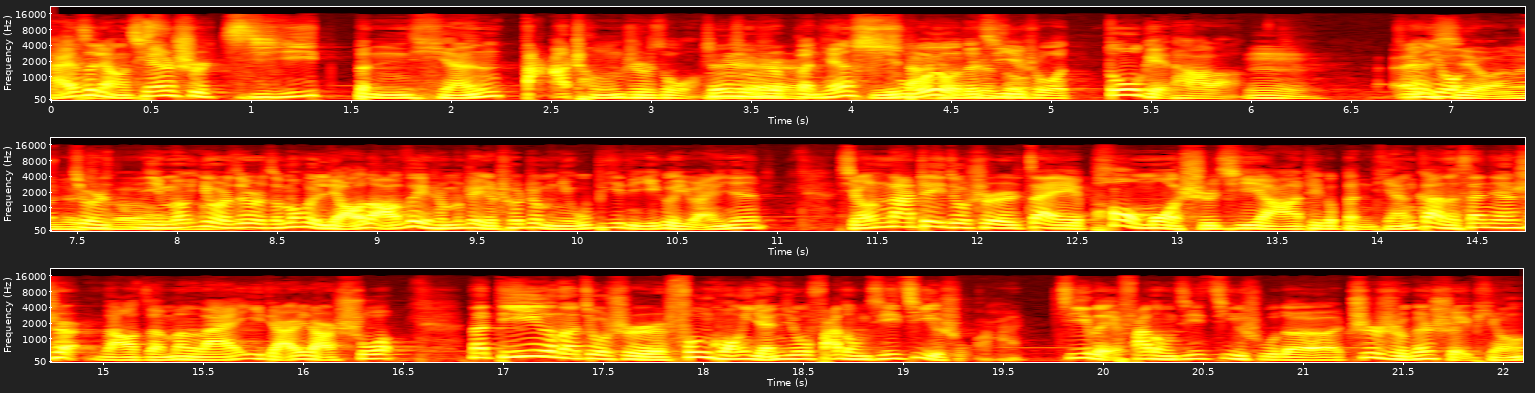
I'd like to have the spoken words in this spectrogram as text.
S 两千是集本田大成之作，是就是本田所有的技术都给他了。嗯，太呃一会儿喜欢了，这就是你们一会儿就是咱们会聊到啊为什么这个车这么牛逼的一个原因。行，那这就是在泡沫时期啊，这个本田干的三件事儿，然后咱们来一点一点说。那第一个呢，就是疯狂研究发动机技术啊，积累发动机技术的知识跟水平。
